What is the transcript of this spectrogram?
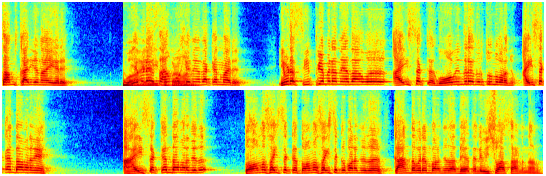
സാംസ്കാരിക നായകര്? എവിടെ സാമൂഹ്യ നേതാക്കന്മാര്? ഇവിടെ സി പി എമ്മിന്റെ നേതാവ് ഐസക് ഗോവിന്ദനെ നിർത്തു എന്ന് പറഞ്ഞു. ഐസക് എന്താ പറഞ്ഞേ? ഐസക് എന്താ പറഞ്ഞത്? തോമസ് ഐസക് തോമസ് ഐസക് പറഞ്ഞത് കാന്തപുരം പറഞ്ഞത് അദ്ദേഹത്തിന്റെ വിശ്വാസമാണെന്നാണ്.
